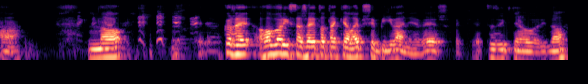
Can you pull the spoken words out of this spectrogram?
Aha. No, akože hovorí sa, že je to také lepšie bývanie, vieš, tak to zvykne hovoriť, no.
